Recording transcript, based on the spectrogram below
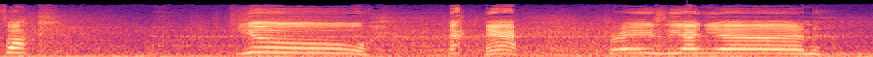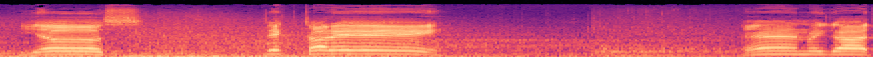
Fuck you! Praise the onion! Yes! Victory! And we got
